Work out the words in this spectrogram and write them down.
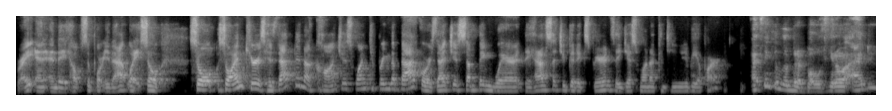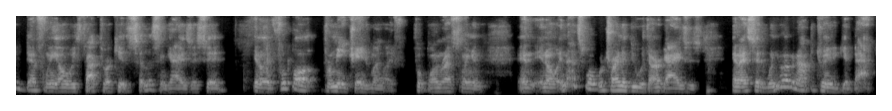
right? And, and they help support you that way. So, so, so I'm curious, has that been a conscious one to bring them back, or is that just something where they have such a good experience they just want to continue to be a part? I think a little bit of both. You know, I do definitely always talk to our kids. Say, listen, guys, I said, you know, football for me changed my life, football and wrestling. And, and, you know, and that's what we're trying to do with our guys is, and I said, when you have an opportunity to give back,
